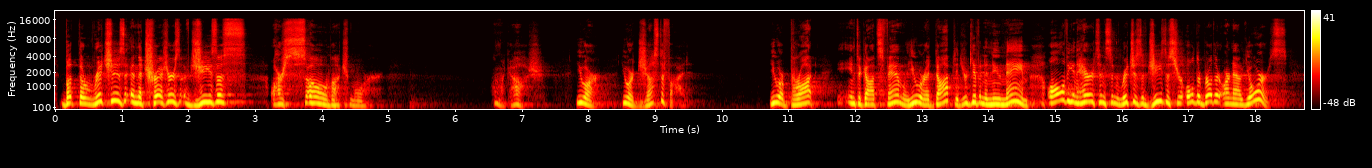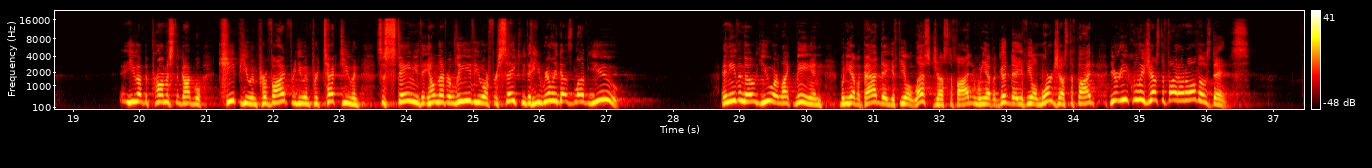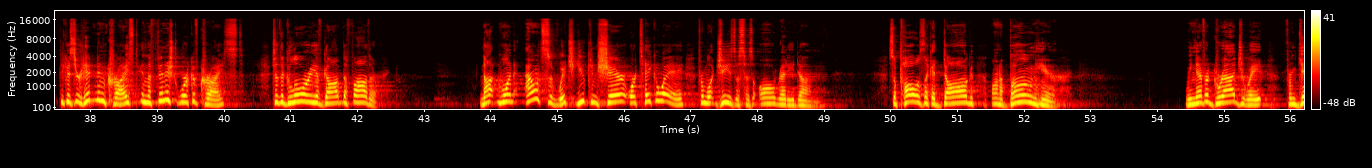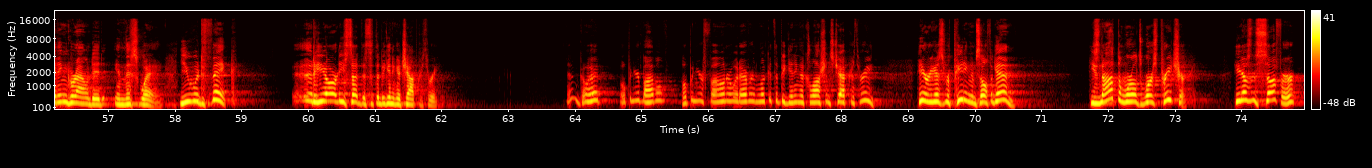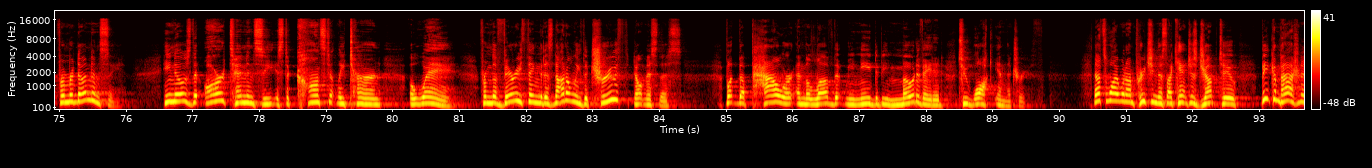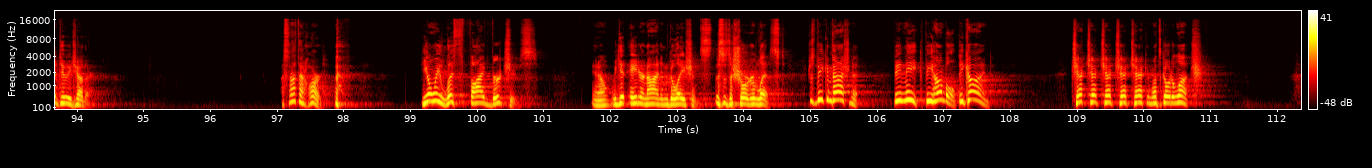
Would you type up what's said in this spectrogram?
But the riches and the treasures of Jesus are so much more. Oh my gosh, you are, you are justified. You are brought into God's family. You are adopted. You're given a new name. All the inheritance and riches of Jesus, your older brother, are now yours. You have the promise that God will keep you and provide for you and protect you and sustain you, that He'll never leave you or forsake you, that He really does love you. And even though you are like me, and when you have a bad day, you feel less justified, and when you have a good day, you feel more justified, you're equally justified on all those days. Because you're hidden in Christ, in the finished work of Christ, to the glory of God the Father. Not one ounce of which you can share or take away from what Jesus has already done. So Paul is like a dog on a bone here. We never graduate from getting grounded in this way. You would think that he already said this at the beginning of chapter 3. Yeah, go ahead, open your Bible, open your phone or whatever, and look at the beginning of Colossians chapter 3. Here he is repeating himself again. He's not the world's worst preacher. He doesn't suffer from redundancy. He knows that our tendency is to constantly turn away from the very thing that is not only the truth, don't miss this, but the power and the love that we need to be motivated to walk in the truth. That's why when I'm preaching this, I can't just jump to be compassionate to each other. That's not that hard. he only lists five virtues. You know, we get eight or nine in Galatians. This is a shorter list. Just be compassionate, be meek, be humble, be kind. Check, check, check, check, check, and let's go to lunch.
